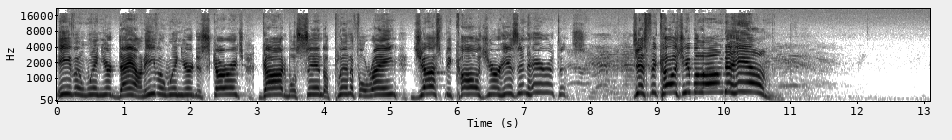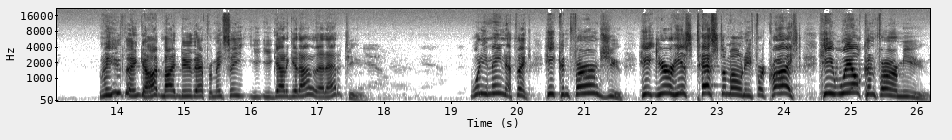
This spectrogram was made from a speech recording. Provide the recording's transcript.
even when you're down, even when you're discouraged, God will send a plentiful rain just because you're His inheritance just because you belong to Him. I mean, you think God might do that for me? See, you, you got to get out of that attitude. What do you mean? I think He confirms you. He, you're His testimony for Christ. He will confirm you.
